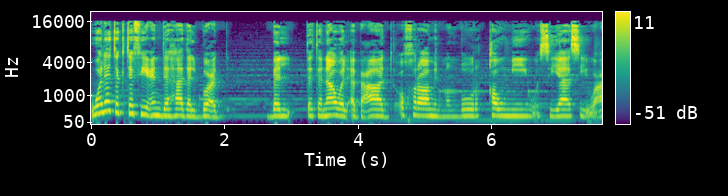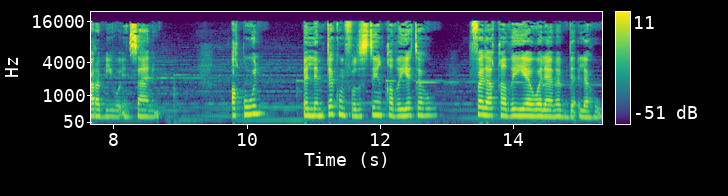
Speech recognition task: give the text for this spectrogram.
ولا تكتفي عند هذا البعد بل تتناول أبعاد أخرى من منظور قومي وسياسي وعربي وإنساني. أقول بل لم تكن فلسطين قضيته فلا قضية ولا مبدأ له.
